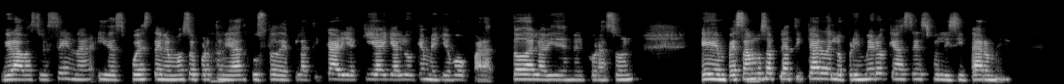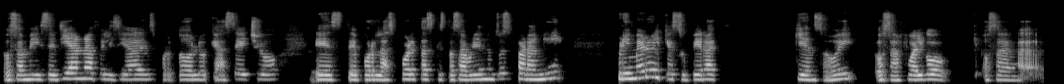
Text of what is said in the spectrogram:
graba su escena y después tenemos oportunidad justo de platicar y aquí hay algo que me llevó para toda la vida en el corazón. Empezamos a platicar de lo primero que hace es felicitarme. O sea, me dice, Diana, felicidades por todo lo que has hecho, este, por las puertas que estás abriendo. Entonces, para mí, primero el que supiera quién soy, o sea, fue algo, o sea,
